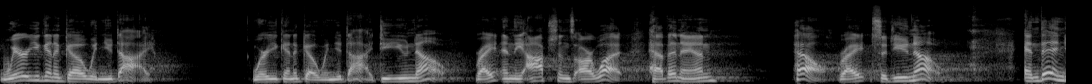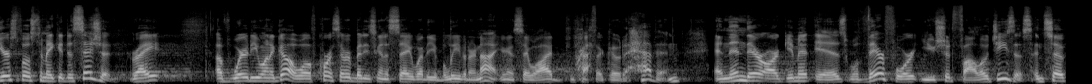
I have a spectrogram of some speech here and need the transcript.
where are you going to go when you die? Where are you going to go when you die? Do you know? Right? And the options are what? Heaven and hell, right? So do you know? And then you're supposed to make a decision, right? Of where do you want to go? Well, of course, everybody's going to say, whether you believe it or not, you're going to say, well, I'd rather go to heaven. And then their argument is, well, therefore, you should follow Jesus. And so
